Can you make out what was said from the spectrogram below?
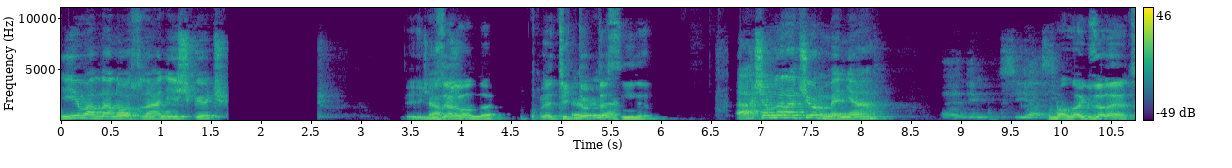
İyi vallahi ne olsun hani iş güç. İyi, Çalış. güzel valla. Ve TikTok'tasın yine. Akşamlar açıyorum ben ya. Din, siyaset Vallahi güzel hayat.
